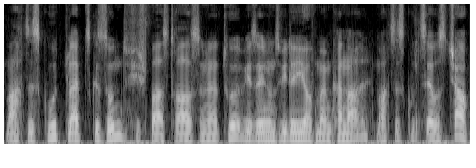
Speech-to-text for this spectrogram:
macht es gut, bleibt gesund, viel Spaß draußen in der Natur. Wir sehen uns wieder hier auf meinem Kanal. Macht es gut, Servus, ciao.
